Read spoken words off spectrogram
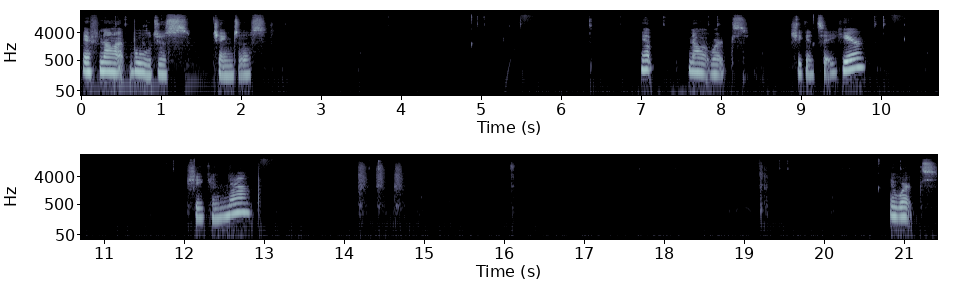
If not, we'll just change this. Yep, now it works. She can sit here. She can nap. It works.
